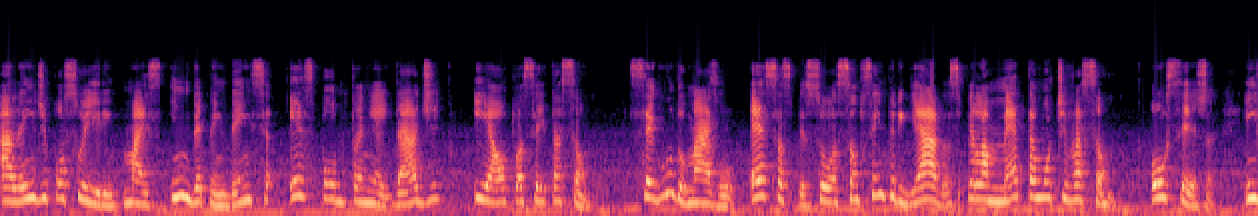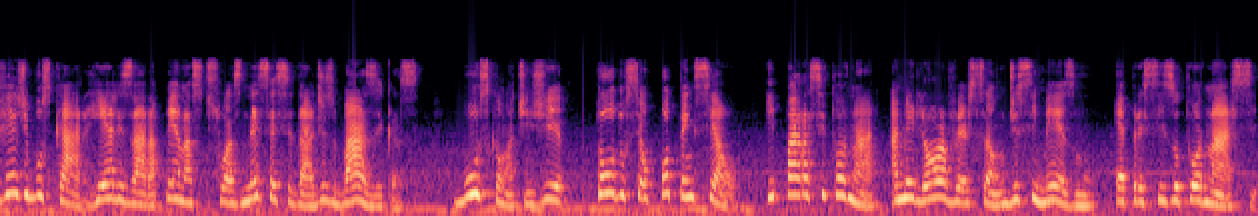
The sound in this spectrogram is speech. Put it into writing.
além de possuírem mais independência, espontaneidade e autoaceitação. Segundo Maslow, essas pessoas são sempre guiadas pela metamotivação, ou seja, em vez de buscar realizar apenas suas necessidades básicas, buscam atingir todo o seu potencial, e para se tornar a melhor versão de si mesmo, é preciso tornar-se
